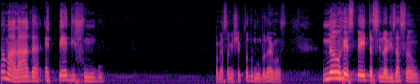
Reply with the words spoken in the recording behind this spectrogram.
Camarada é pé de chumbo. Começa a mexer com todo mundo, né, irmãos? Não respeita a sinalização.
